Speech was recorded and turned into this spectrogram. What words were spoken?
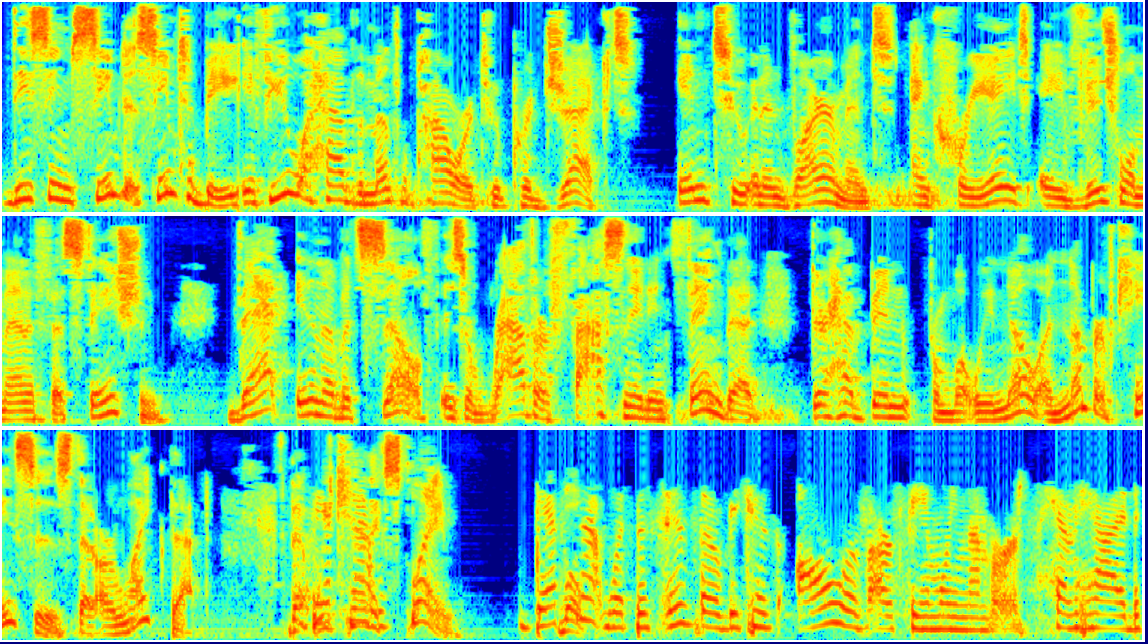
These seem, seem to, seem to be, if you have the mental power to project into an environment and create a visual manifestation, that in and of itself is a rather fascinating thing that there have been, from what we know, a number of cases that are like that, that we can't not- explain. That's not what this is though, because all of our family members have had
